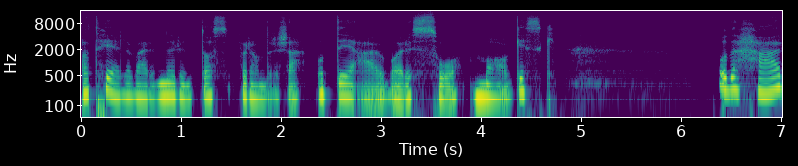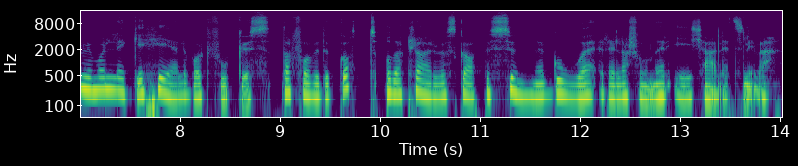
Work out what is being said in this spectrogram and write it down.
at hele verden rundt oss forandrer seg. Og det er jo bare så magisk. Og det er her vi må legge hele vårt fokus. Da får vi det godt, og da klarer vi å skape sunne, gode relasjoner i kjærlighetslivet.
